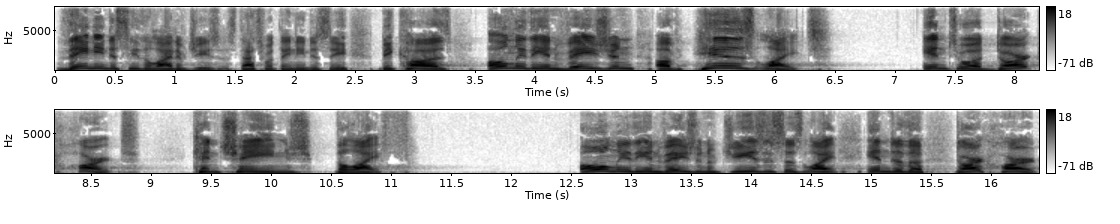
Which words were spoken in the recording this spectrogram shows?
They need to see the light of Jesus. That's what they need to see because only the invasion of His light into a dark heart can change the life. Only the invasion of Jesus' light into the dark heart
